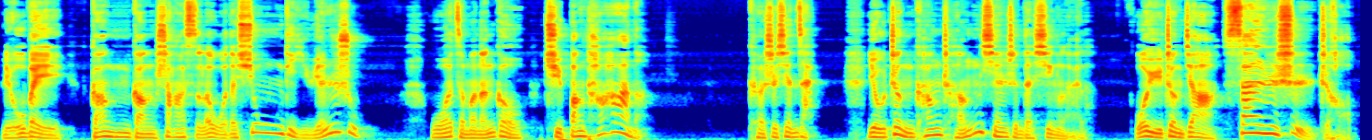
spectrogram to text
刘备刚刚杀死了我的兄弟袁术，我怎么能够去帮他呢？可是现在有郑康成先生的信来了。我与郑家三世之好，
